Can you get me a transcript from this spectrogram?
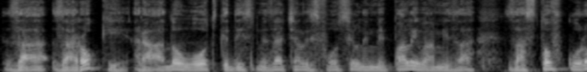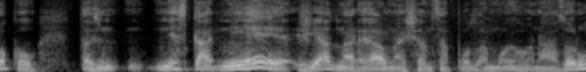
za, za roky rádov, odkedy sme začali s fosílnymi palivami za, za stovku rokov. Takže dneska nie je žiadna reálna šanca podľa môjho názoru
